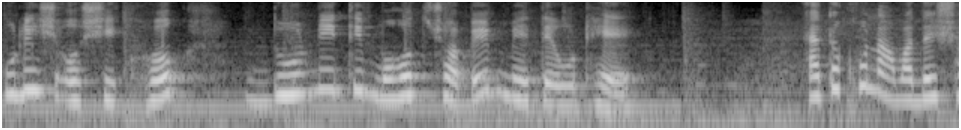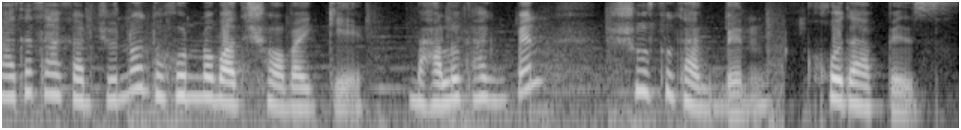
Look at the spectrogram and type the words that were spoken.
পুলিশ ও শিক্ষক দুর্নীতি মহোৎসবে মেতে ওঠে। এতক্ষণ আমাদের সাথে থাকার জন্য ধন্যবাদ সবাইকে। ভালো থাকবেন, সুস্থ থাকবেন। খোদাহাফেজ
